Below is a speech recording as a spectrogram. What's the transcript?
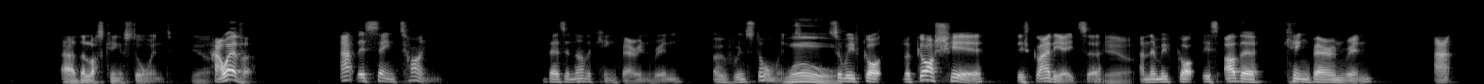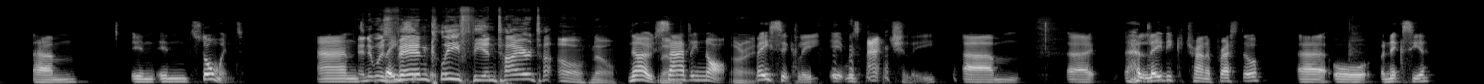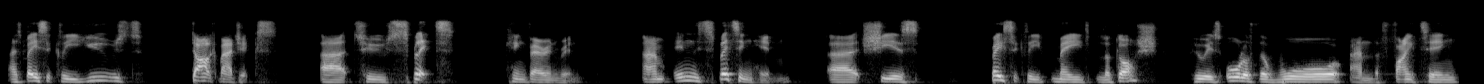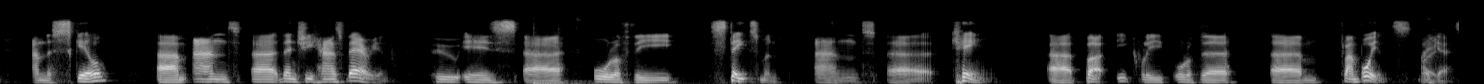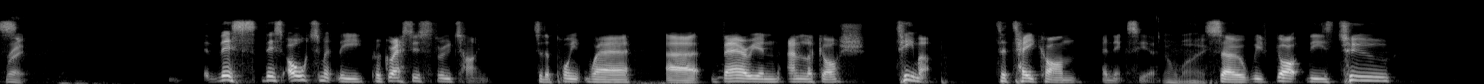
uh, the Lost King of Stormwind. Yeah. However, at this same time, there's another King Varian Wrynn over in Stormwind. Whoa. So we've got Lagosh here, this gladiator, yeah. and then we've got this other King Varian Wrynn at um in in Stormwind. And And it was VanCleef the entire time. Oh no. No, sadly not. All right. Basically, it was actually um uh Lady Katrana Prestor uh, or Onyxia has basically used dark magics uh, to split King Varian Wrynn. Um, in splitting him, uh, she is basically made Lagosh, who is all of the war and the fighting and the skill. Um, and uh, then she has Varian, who is uh, all of the statesman and uh, king, uh, but equally all of the um, flamboyance, I right, guess. Right. This this ultimately progresses through time to the point where uh, Varian and Lagosh team up to take on Onyxia. Oh my. So we've got these two,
